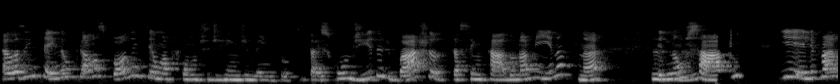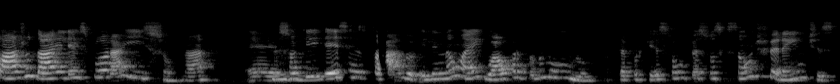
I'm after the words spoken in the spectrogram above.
elas entendam que elas podem ter uma fonte de rendimento que está escondida, debaixo, está sentado na mina, né? Ele uhum. não sabe e ele vai lá ajudar ele a explorar isso, né? É, uhum. Só que uhum. esse resultado ele não é igual para todo mundo, até porque são pessoas que são diferentes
